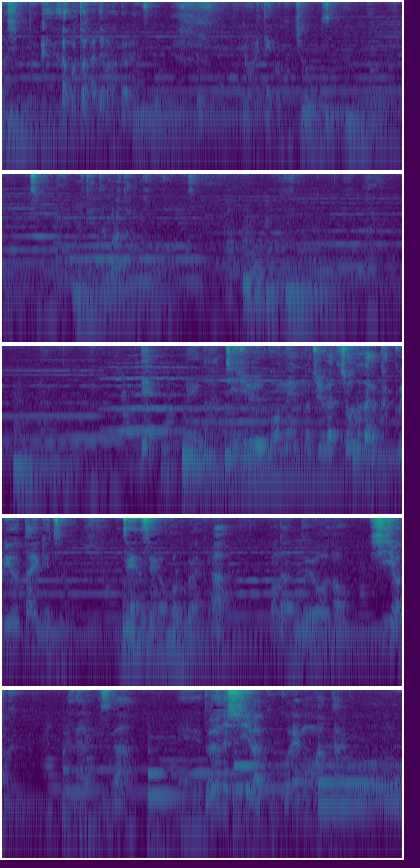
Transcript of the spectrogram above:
だしみたいな大人でもなんでもないんですけど料理天国超つまみ見てた頃は多分この頃ですねはいなるほどなるほどで、えーと、85年の10月ちょうどだから鶴竜対決前世の頃ぐらいから今度は土曜の指示枠になるんですが、えー、土曜の7時枠これもまたこ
